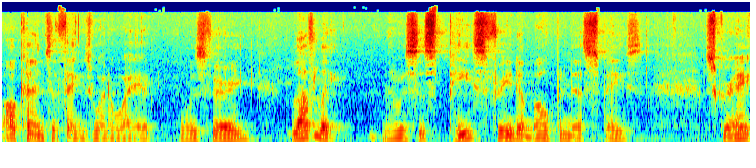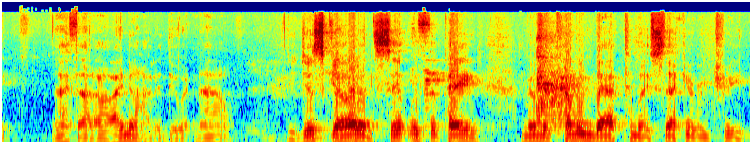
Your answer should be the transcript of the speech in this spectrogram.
all kinds of things went away. It, it was very lovely. There was this peace, freedom, openness, space. It's great. I thought, oh, I know how to do it now. You just go and sit with the pain. I remember coming back to my second retreat.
